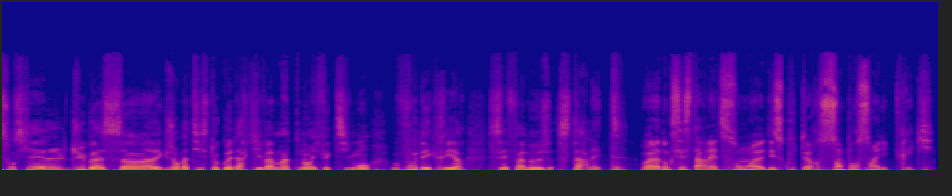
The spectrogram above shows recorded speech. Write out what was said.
essentiels du bassin avec Jean-Baptiste Godard qui va maintenant effectivement vous décrire ces fameuses starlets. Voilà, donc ces starlets sont euh, des scooters 100% électriques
